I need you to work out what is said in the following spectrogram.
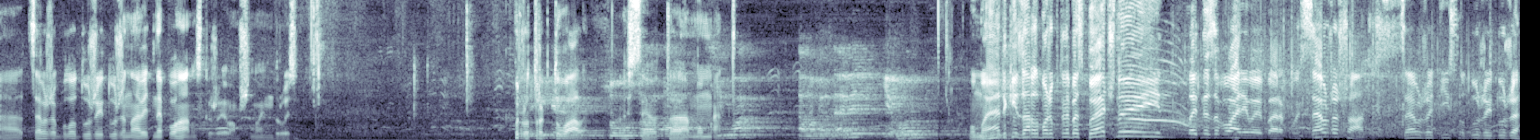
Е, Це вже було дуже і дуже навіть непогано, скажу я вам, шановні друзі. Протрактували ось цей от момент. Та номер 9 Єгор Момент, який зараз може бути небезпечний. Ледь не забуває лівий берег. Ось це вже шанс. Це вже дійсно дуже і дуже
